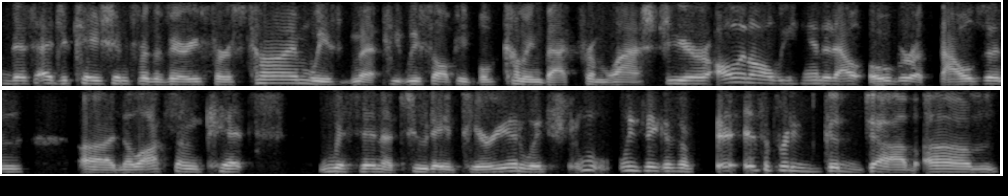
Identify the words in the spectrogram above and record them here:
this education for the very first time. We met we saw people coming back from last year. All in all, we handed out over a thousand uh, naloxone kits within a two day period, which we think is a is a pretty good job. Um,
